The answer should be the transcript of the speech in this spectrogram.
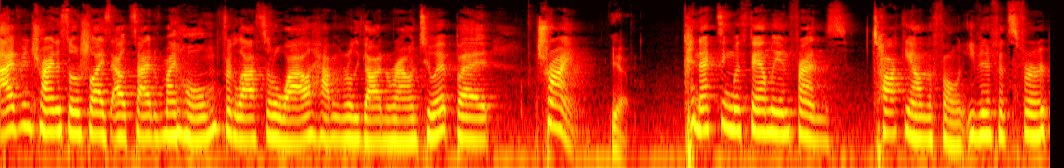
I've been trying to socialize outside of my home for the last little while. Haven't really gotten around to it, but trying. Yeah. Connecting with family and friends, talking on the phone, even if it's for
